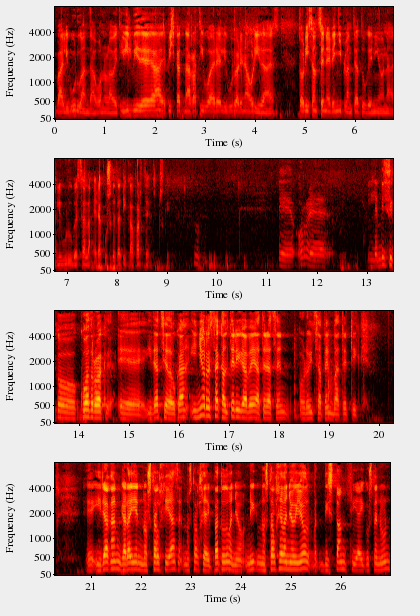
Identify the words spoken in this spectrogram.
ba, liburuan dago, nola bai, ibilbidea, episkat narratiboa ere liburuarena hori da, ez? Eta hori izan zen ereini planteatu geniona liburu bezala, erakusketatik aparte. E, hor, e, lehenbiziko kuadroak e, idatzia dauka, inorrezak kalterik gabe ateratzen oroitzapen batetik. E, iragan garaien nostalgia, nostalgia ipatu du, baina nik nostalgia baino gehiago distantzia ikusten nun,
